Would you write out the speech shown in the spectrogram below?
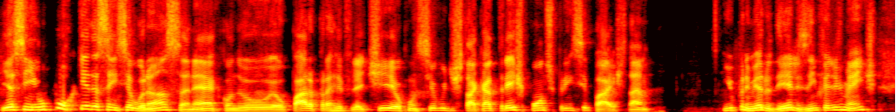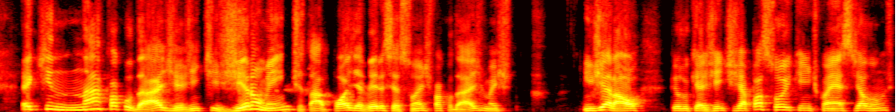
E assim, o porquê dessa insegurança, né? Quando eu paro para refletir, eu consigo destacar três pontos principais, tá? E o primeiro deles, infelizmente, é que na faculdade a gente geralmente, tá? Pode haver exceções de faculdade, mas em geral, pelo que a gente já passou e que a gente conhece de alunos,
